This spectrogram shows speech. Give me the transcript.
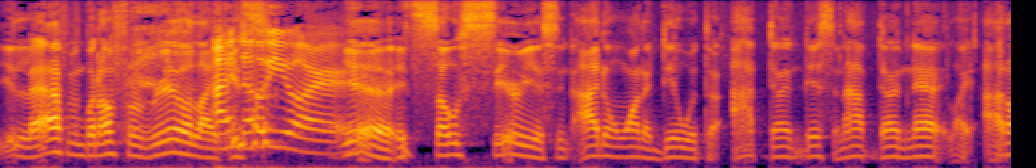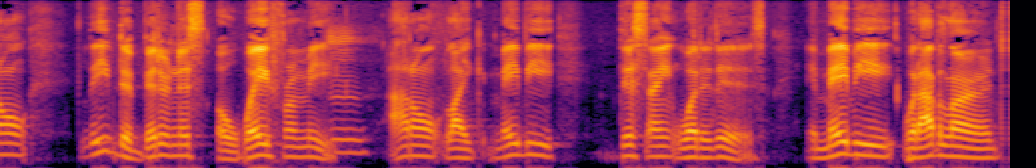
you're laughing, but I'm for real. Like I know you are. yeah, it's so serious, and I don't want to deal with the I've done this and I've done that. Like I don't leave the bitterness away from me. Mm. I don't like maybe this ain't what it is, and maybe what I've learned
